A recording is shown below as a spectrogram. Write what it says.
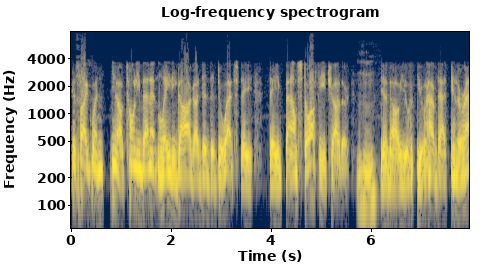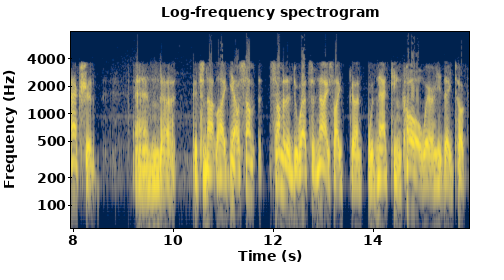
it's like when you know Tony Bennett and Lady Gaga did the duets. They they bounced off each other. Mm-hmm. You know, you you have that interaction and uh, it's not like you know some some of the duets are nice, like uh, with Nat King Cole, where he, they took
